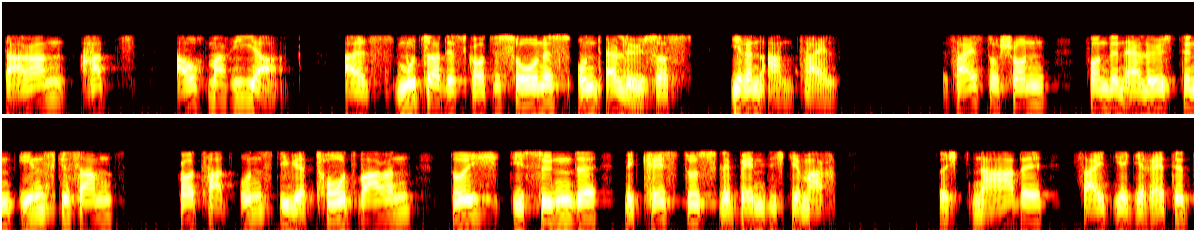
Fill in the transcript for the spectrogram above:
Daran hat auch Maria als Mutter des Gottessohnes und Erlösers ihren Anteil. Das heißt doch schon von den Erlösten insgesamt, Gott hat uns, die wir tot waren, durch die Sünde mit Christus lebendig gemacht. Durch Gnade seid ihr gerettet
